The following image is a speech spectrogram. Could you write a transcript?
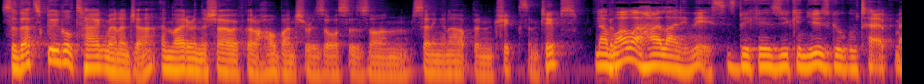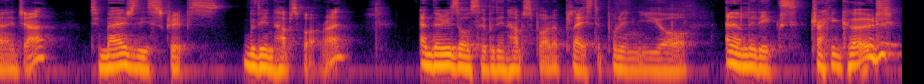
So that's Google Tag Manager. And later in the show, I've got a whole bunch of resources on setting it up and tricks and tips. Now, why we're highlighting this is because you can use Google Tag Manager to manage these scripts within HubSpot, right? And there is also within HubSpot a place to put in your analytics tracking code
